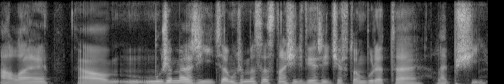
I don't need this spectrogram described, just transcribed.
ale můžeme říct a můžeme se snažit věřit, že v tom budete lepší.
